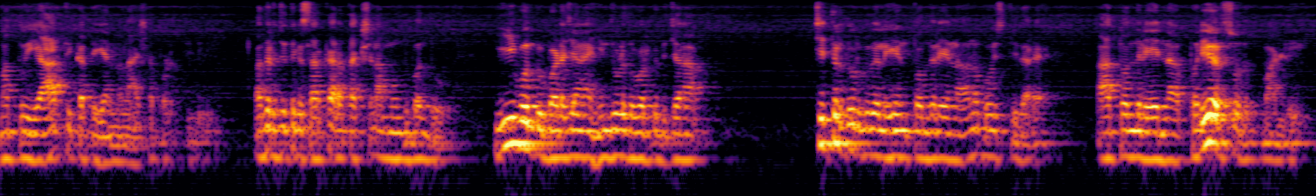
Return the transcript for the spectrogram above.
ಮತ್ತು ಈ ಆರ್ಥಿಕತೆಯನ್ನು ನಾಶ ಪಡುತ್ತಿದ್ದೀರಿ. ಅದರ ಜೊತೆಗೆ ಸರ್ಕಾರ ತಕ್ಷಣ ಮುಂದೆ ಬಂದು ಈ ಒಂದು ಬಡ ಜನ, ಹಿಂದುಳಿದ ವರ್ಗದ ಜನ ಚಿತ್ರದುರ್ಗದಲ್ಲಿ ಏನು ತೊಂದರೆಯನ್ನು ಅನುಭವಿಸ್ತಿದ್ದಾರೆ. ಆ ತೊಂದರೆಯನ್ನು ಪರಿಹರಿಸೋದಕ್ಕೆ ಮಾಡಲಿ.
